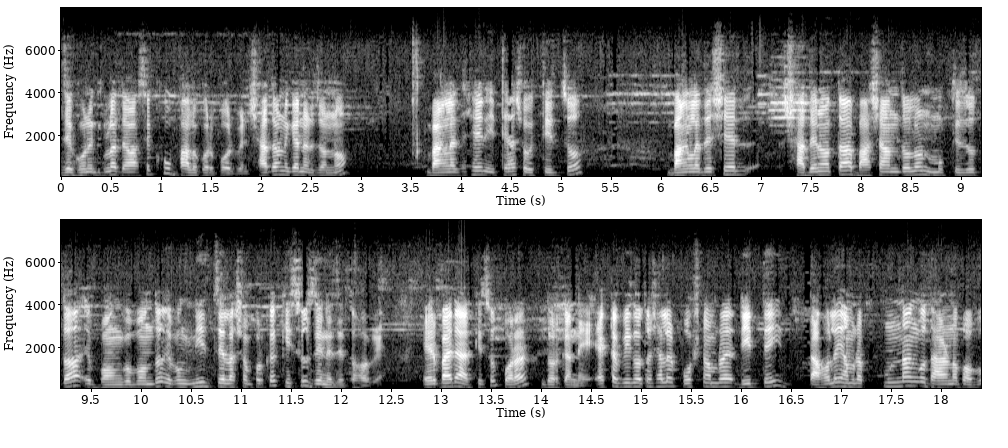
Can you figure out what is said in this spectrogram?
যে গণিতগুলো দেওয়া আছে, খুব ভালো করে পড়বেন। সাধারণ জ্ঞানের জন্য বাংলাদেশের ইতিহাস, ঐতিহ্য, বাংলাদেশের স্বাধীনতা, ভাষা আন্দোলন, মুক্তিযোদ্ধা, বঙ্গবন্ধু এবং নিজ জেলা সম্পর্কে কিছু জেনে যেতে হবে। এর বাইরে আর কিছু পড়ার দরকার নেই। একটা বিগত সালের প্রশ্ন আমরা রিড দেই, তাহলেই আমরা পূর্ণাঙ্গ ধারণা পাবো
